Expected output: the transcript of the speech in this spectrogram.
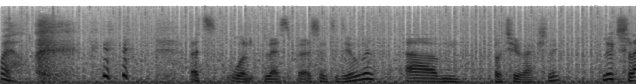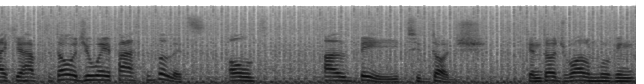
Well, that's one less person to deal with. Um, or two actually. Looks like you have to dodge your way past the bullets. Alt Alt B to dodge. You can dodge while moving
